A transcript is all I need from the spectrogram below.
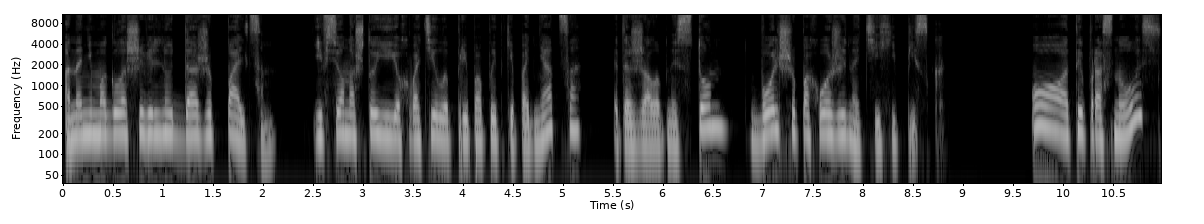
Она не могла шевельнуть даже пальцем, и все, на что ее хватило при попытке подняться, это жалобный стон, больше похожий на тихий писк. «О, ты проснулась?»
